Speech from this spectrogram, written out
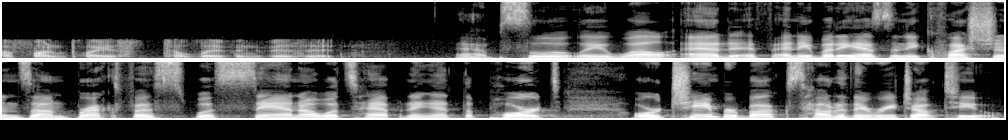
a fun place to live and visit. Absolutely. Well, Ed, if anybody has any questions on breakfast with Santa, what's happening at the port, or Chamber Bucks, how do they reach out to you?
